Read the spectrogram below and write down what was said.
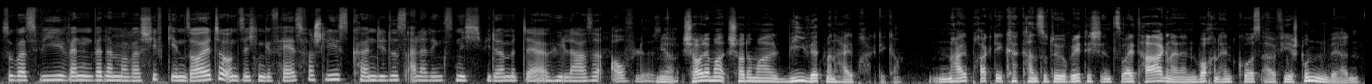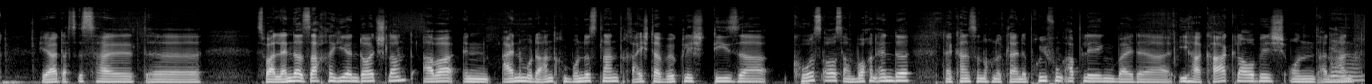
sowas wie, wenn, wenn dann mal was schiefgehen sollte und sich ein Gefäß verschließt, können die das allerdings nicht wieder mit der Hylase auflösen. Ja, schau dir mal, schau dir mal, wie wird man Heilpraktiker? Ein Heilpraktiker kannst du theoretisch in zwei Tagen an einem Wochenendkurs a vier Stunden werden. Ja, das ist halt, äh, es war Ländersache hier in Deutschland, aber in einem oder anderen Bundesland reicht da wirklich dieser Kurs aus am Wochenende. Dann kannst du noch eine kleine Prüfung ablegen bei der IHK, glaube ich. Und anhand, Ja.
